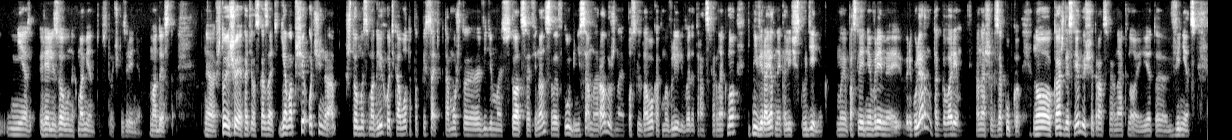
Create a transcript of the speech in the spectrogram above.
нереализованных моментов с точки зрения Модеста. Э, что еще я хотел сказать? Я вообще очень рад, что мы смогли хоть кого-то подписать, потому что, видимо, ситуация финансовая в клубе не самая радужная после того, как мы влили в это трансферное окно невероятное количество денег. Мы последнее время регулярно так говорим о наших закупках, но каждое следующее трансферное окно, и это венец.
